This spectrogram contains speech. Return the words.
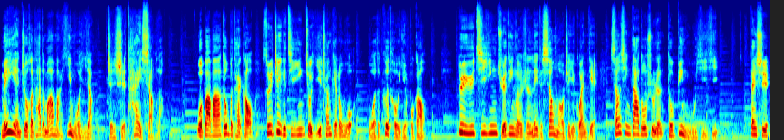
眉眼就和他的妈妈一模一样，真是太像了。我爸妈都不太高，所以这个基因就遗传给了我。我的个头也不高。对于基因决定了人类的相貌这一观点，相信大多数人都并无异议。但是，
